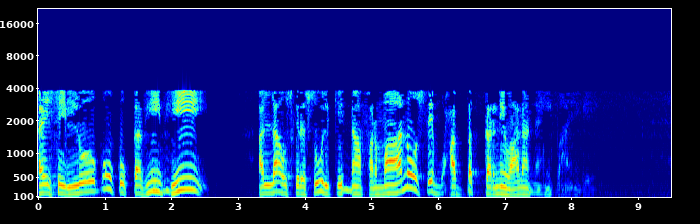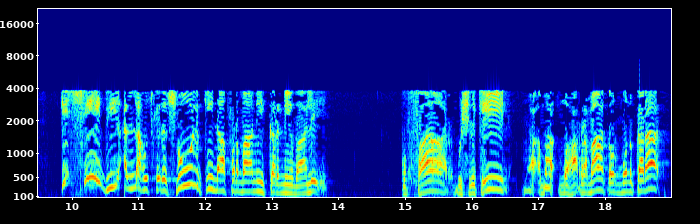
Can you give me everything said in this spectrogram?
ایسے لوگوں کو کبھی بھی اللہ اس کے رسول کے نافرمانوں سے محبت کرنے والا نہیں پائیں گے۔ کسی بھی اللہ اس کے رسول کی نافرمانی کرنے والے، کفار مشرقین محرمات اور منقرات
